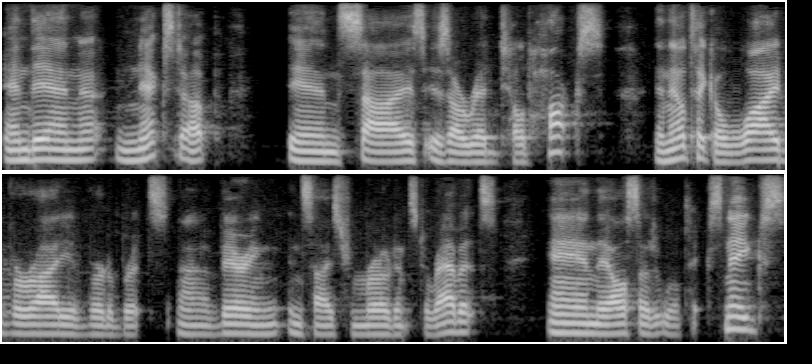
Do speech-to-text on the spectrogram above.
And then next up in size is our red-tailed hawks, and they'll take a wide variety of vertebrates, uh, varying in size from rodents to rabbits, and they also will take snakes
